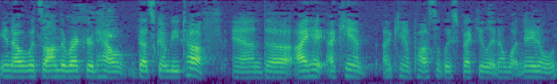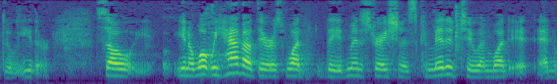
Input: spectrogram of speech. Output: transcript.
you know, it's on the record how that's going to be tough, and uh, I, I can't I can't possibly speculate on what NATO will do either. So, you know, what we have out there is what the administration is committed to, and what it, and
